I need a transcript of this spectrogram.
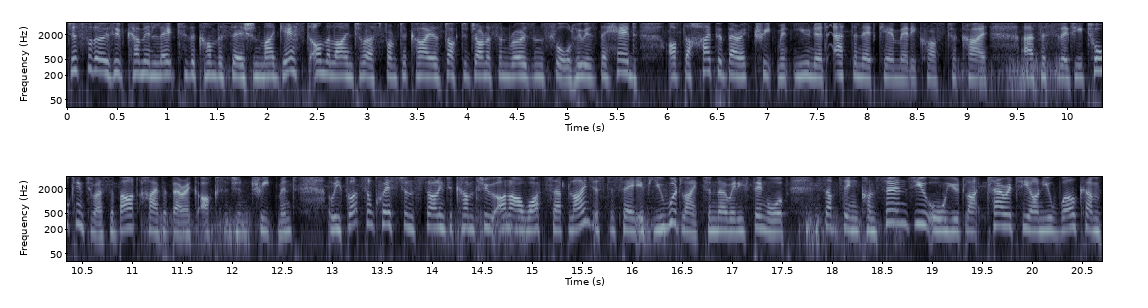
Just for those who've come in late to the conversation, my guest on the line to us from Tokai is Dr. Jonathan Rosenthal, who is the head of the hyperbaric treatment unit at the Netcare Medicross Tokai uh, facility, talking to us about hyperbaric oxygen treatment. We've got some questions starting to come through on our WhatsApp line just to say if you would like to know anything or if something concerns you or you'd like clarity on, you're welcome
